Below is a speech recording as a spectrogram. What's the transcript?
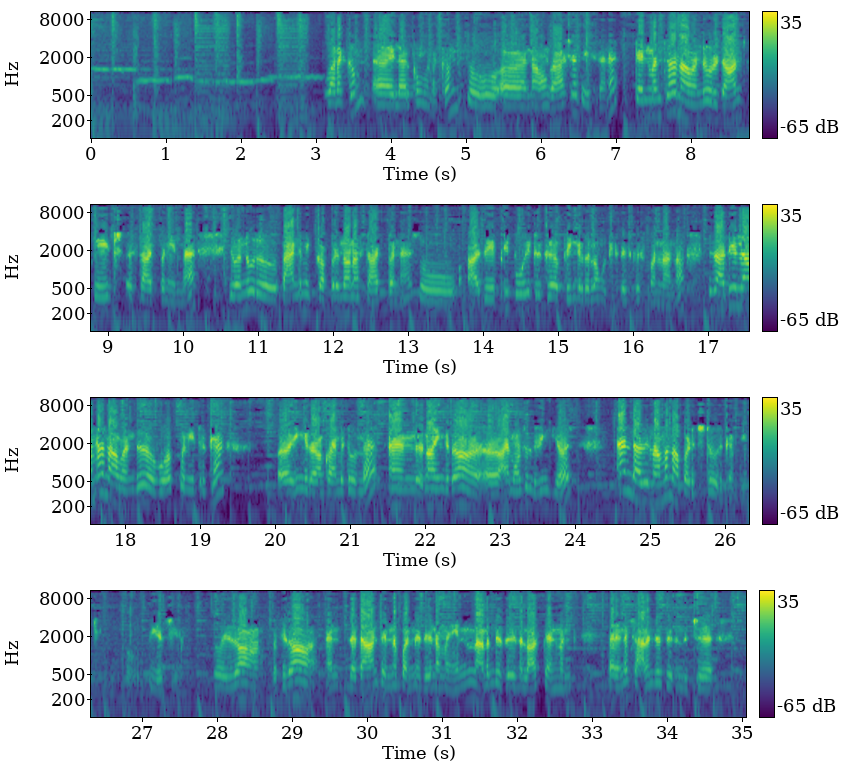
வணக்கம். எல்லாருக்கும் வணக்கம். ஸோ நான் உங்க ஆஷா பேசுறேன். டென் மந்த்ஸா நான் வந்து ஒரு டான்ஸ் பேஜ் ஸ்டார்ட் பண்ணியிருந்தேன். இது வந்து ஒரு பேண்டமிக் அப்புறம் தான் நான் ஸ்டார்ட் பண்ணேன். ஸோ அது எப்படி போயிட்டு இருக்கு அப்படிங்கறதெல்லாம் உங்ககிட்ட டிஸ்கஸ் பண்ணலாம் தான் அது இல்லாம நான் வந்து ஒர்க் பண்ணிட்டு இருக்கேன் அஹ் இங்கதான் கோயம்புத்தூர்ல. அண்ட் நான் இங்கதான் I am also living here and அது இல்லாம நான் படிச்சுட்டும் இருக்கேன் பிஜி ஸோ பிஎஸ்சி ஸோ இதுதான் பத்தி தான் அண்ட் இந்த டான்ஸ் என்ன பண்ணுது நம்ம என்ன நடந்தது இந்த லாஸ்ட் டென் மந்த்ஸ் வேற என்ன சேலஞ்சஸ் இருந்துச்சு?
